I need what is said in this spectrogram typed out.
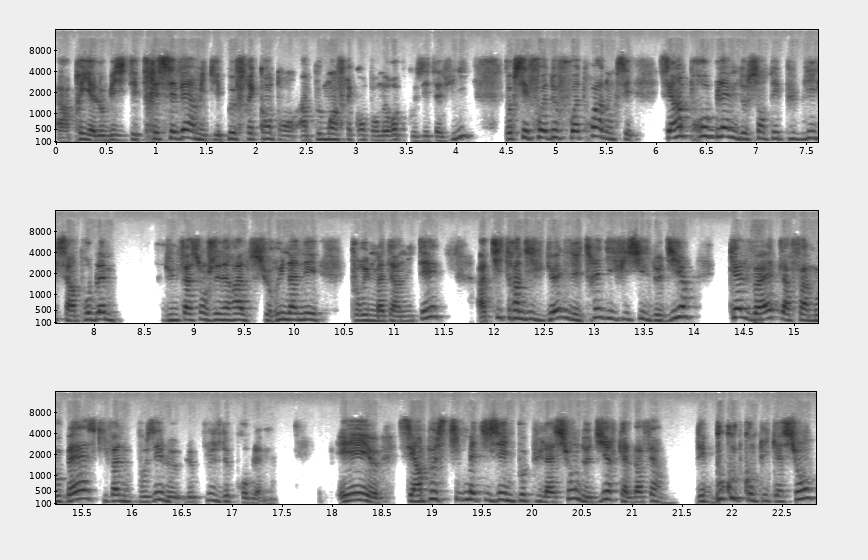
Après, il y a l'obésité très sévère, mais qui est un peu moins fréquente en Europe qu'aux États-Unis. Donc c'est fois deux, fois trois. Donc c'est un problème de santé publique, c'est un problème d'une façon générale sur une année pour une maternité. À titre individuel, il est très difficile de dire quelle va être la femme obèse qui va nous poser le, le plus de problèmes. Et euh, c'est un peu stigmatiser une population de dire qu'elle va faire des, beaucoup de complications,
